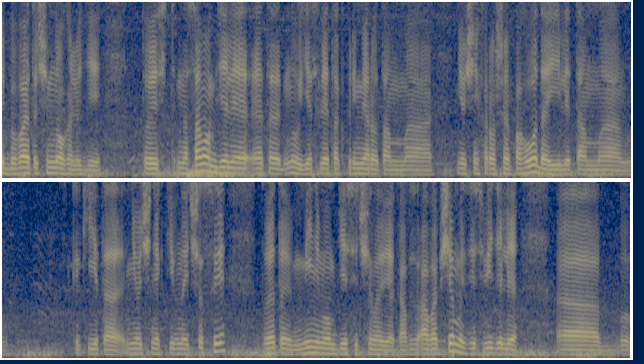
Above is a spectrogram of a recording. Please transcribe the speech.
И бывает очень много людей. То есть на самом деле это, ну, если это, к примеру, там э, не очень хорошая погода или там э, какие-то не очень активные часы, то это минимум 10 человек. А, в- а вообще мы здесь видели э, б-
